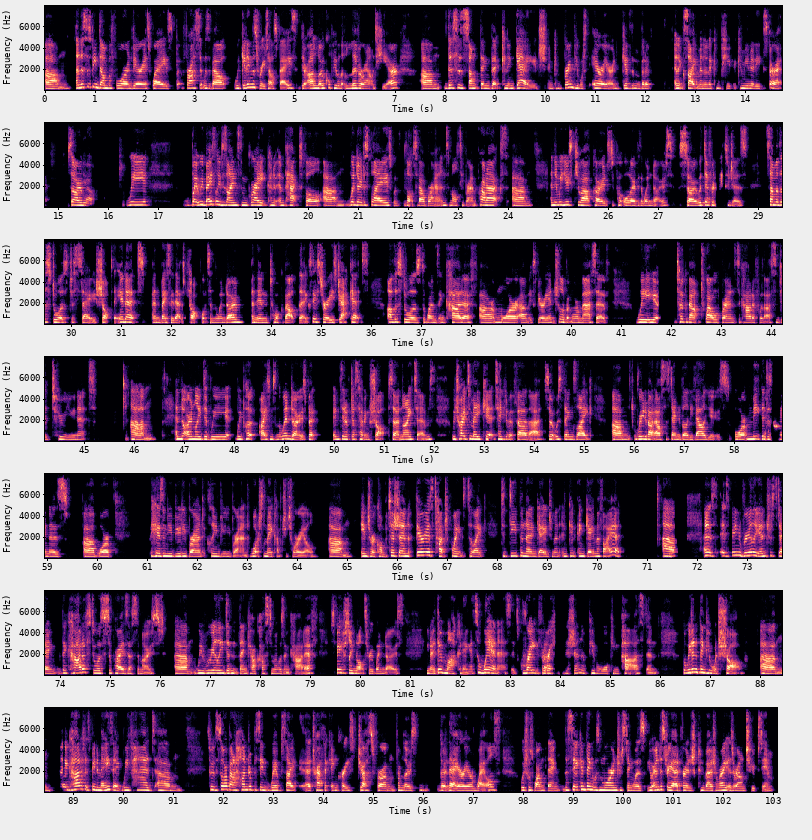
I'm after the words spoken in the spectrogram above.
Um, and this has been done before in various ways but for us it was about we're getting this retail space. There are local people that live around here. Um, this is something that can engage and can bring people to the area and give them a bit of an excitement and a compu- community spirit. So yeah. we but we basically designed some great kind of impactful um, window displays with lots of our brands, multi-brand products, um, and then we use QR codes to put all over the windows. So with different messages, some of the stores just say "shop the edit," and basically that's shop what's in the window, and then talk about the accessories, jackets. Other stores, the ones in Cardiff, are more um, experiential, a bit more immersive. We took about 12 brands to Cardiff with us and did two units. Um, and not only did we we put items in the windows, but instead of just having shop certain items, we tried to make it take it a bit further. So it was things like um, read about our sustainability values, or meet the designers, um, or here's a new beauty brand, a clean beauty brand, watch the makeup tutorial, um, enter a competition, various touch points to like to deepen that engagement and and gamify it. Uh, and it's it's been really interesting. The Cardiff stores surprised us the most. Um, we really didn't think our customer was in Cardiff, especially not through windows. You know, they're marketing, it's awareness, it's great for yeah. recognition of people walking past, and but we didn't think people would shop. Um, mm-hmm. in Cardiff, it's been amazing. We've had um, so we saw about a hundred percent website uh, traffic increase just from from those the, that area in Wales which was one thing. The second thing that was more interesting was your industry average conversion rate is around 2%.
